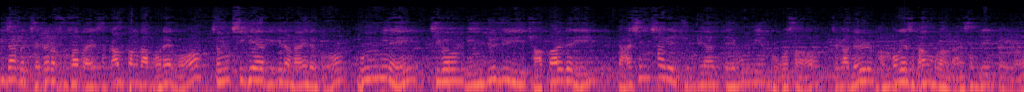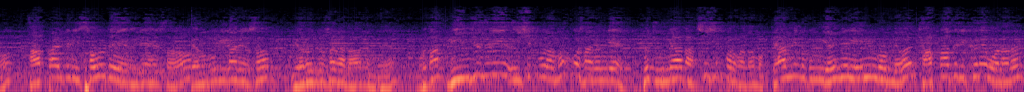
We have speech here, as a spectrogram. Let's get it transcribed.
이 자들 제대로 수사 다 해서 깜빵 다 보내고 정치개혁이 일어나야 되고 국민의 지금 민주주의 좌빨들이 야심 차게 준비한 대국민 보고서 제가 늘 반복해서 당분간 말씀드릴 거예요. 좌빨들이 서울대에 의뢰해서 연구기관에서 여론조사가 나왔는데 뭐다? 민주주의 의식보다 먹고 사는 게 더 중요하다. 70%가 넘어. 대한민국 국민 10명에 7명은 좌파들이 그래 원하는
